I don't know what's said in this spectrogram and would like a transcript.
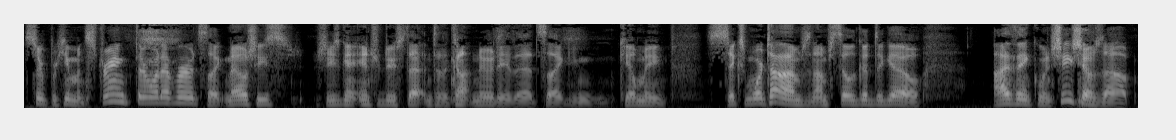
superhuman strength or whatever. It's like no, she's she's going to introduce that into the continuity. That's like you can kill me six more times and I'm still good to go. I think when she shows up,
